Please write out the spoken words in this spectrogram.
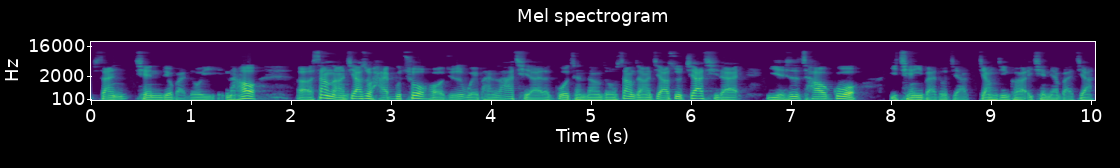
三千六百多亿，然后呃上涨的加速还不错哈，就是尾盘拉起来的过程当中，上涨的加速加起来。也是超过一千一百多家，将近快要一千两百家，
